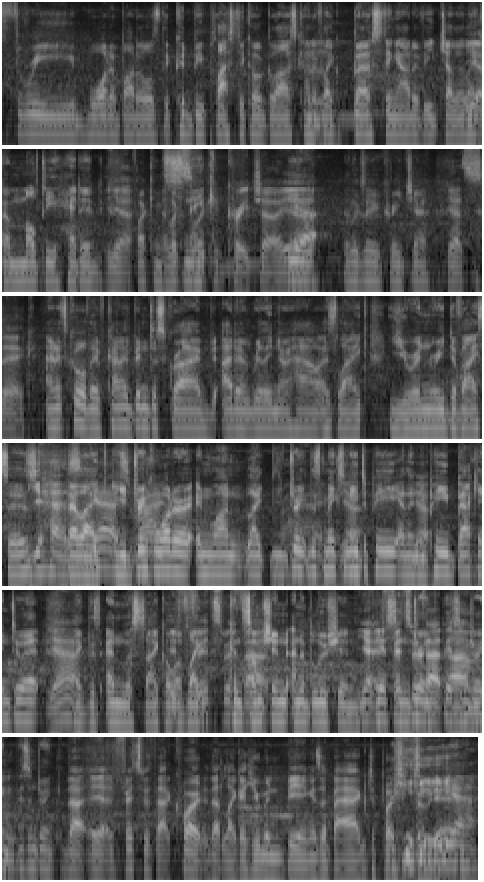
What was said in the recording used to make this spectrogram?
three water bottles that could be plastic or glass kind of Mm. like bursting out of each other like Yeah. a multi-headed Yeah. fucking it looks snake. like a creature. yeah. Yeah. it looks like a creature. Yeah, it's sick. And it's cool. They've kind of been described, I don't really know how, as like urinary devices. Yes, They're like, yes, you drink right. water in one, like, you drink, this Right, makes you need to pee, and then you pee back into it. Yeah. Like this endless cycle It of like consumption and ablution. Yeah, it piss and drink, that, piss and drink, um, piss and drink. That yeah, it fits with that quote that like a human being is a bag to put food in. yeah.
